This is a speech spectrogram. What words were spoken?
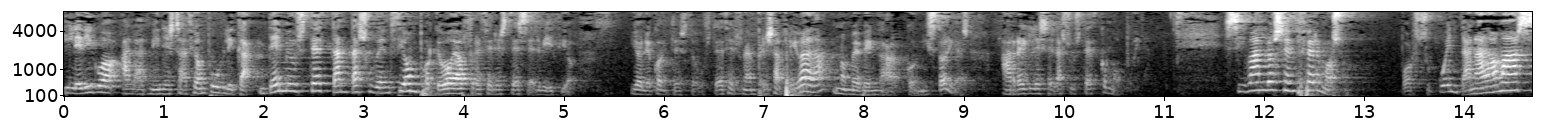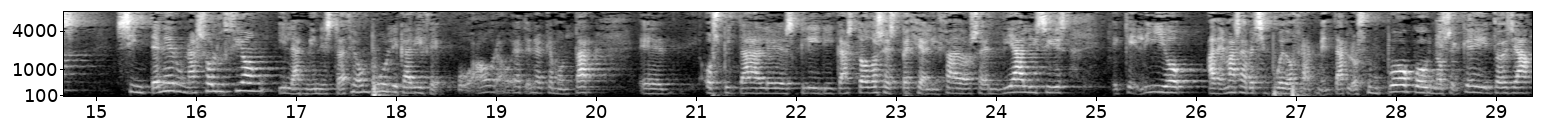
y le digo a la administración pública, deme usted tanta subvención porque voy a ofrecer este servicio. Yo le contesto, usted es una empresa privada, no me venga con historias, arrégleselas usted como pueda. Si van los enfermos por su cuenta nada más, sin tener una solución, y la administración pública dice, oh, ahora voy a tener que montar eh, hospitales, clínicas, todos especializados en diálisis, qué lío, además a ver si puedo fragmentarlos un poco y no sé qué, y entonces ya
